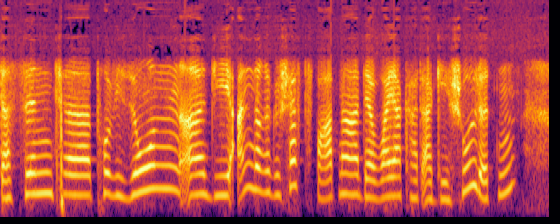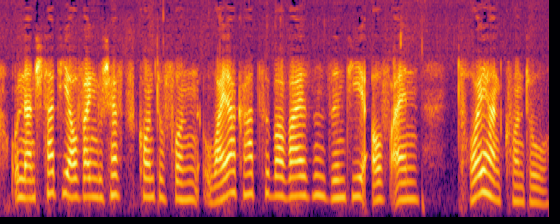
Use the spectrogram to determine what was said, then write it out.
Das sind äh, Provisionen, äh, die andere Geschäftspartner der Wirecard AG schuldeten. Und anstatt die auf ein Geschäftskonto von Wirecard zu überweisen, sind die auf ein Treuhandkonto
